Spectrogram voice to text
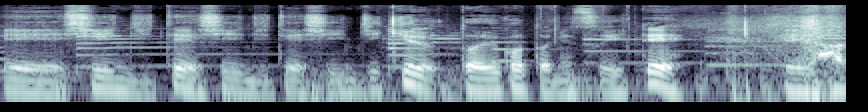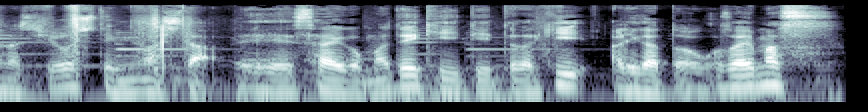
えー、信じて信じて信じきるということについて、えー、話をしてみました、えー、最後まで聞いていただきありがとうございます。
